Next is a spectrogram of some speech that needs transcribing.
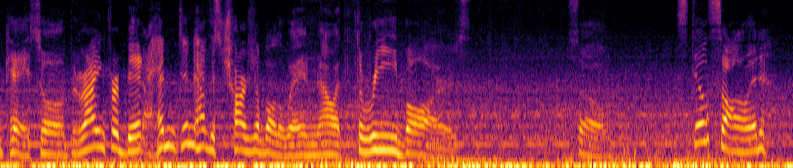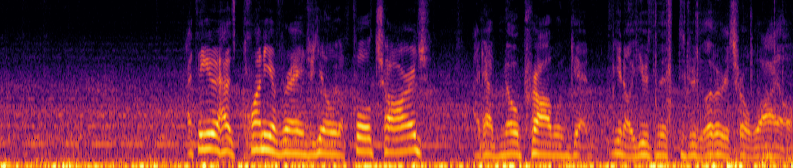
Okay, so I've been riding for a bit. I hadn't didn't have this charged up all the way, and now at three bars. So still solid. I think it has plenty of range. You know, with a full charge, I'd have no problem getting, you know, using this to do deliveries for a while.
